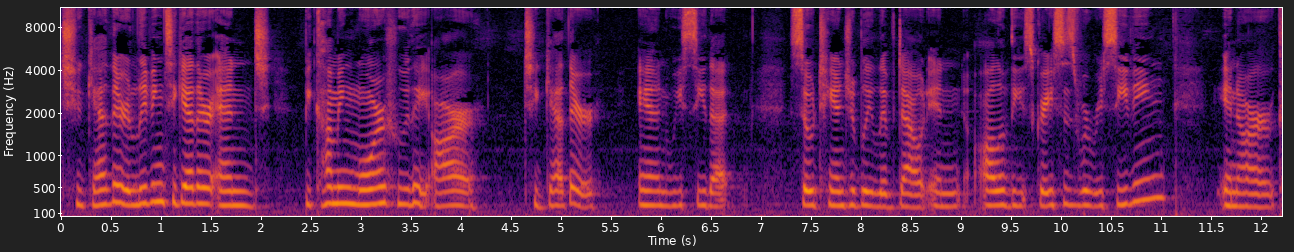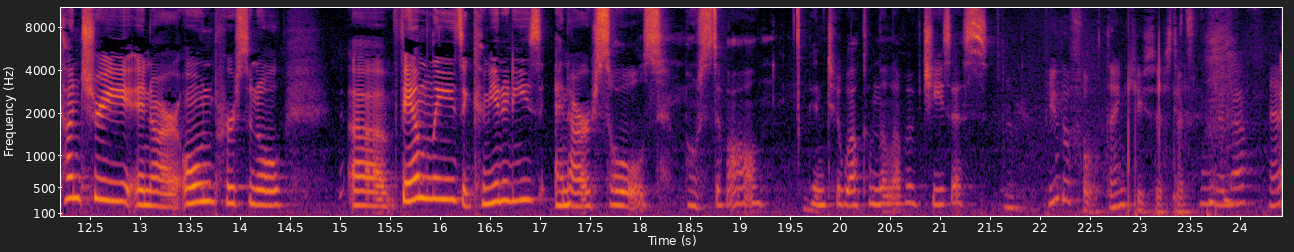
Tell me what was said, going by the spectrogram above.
together, living together, and becoming more who they are together. And we see that so tangibly lived out in all of these graces we're receiving in our country, in our own personal uh, families and communities, and our souls, most of all, and to welcome the love of Jesus. Beautiful. Thank you, sister. enough.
